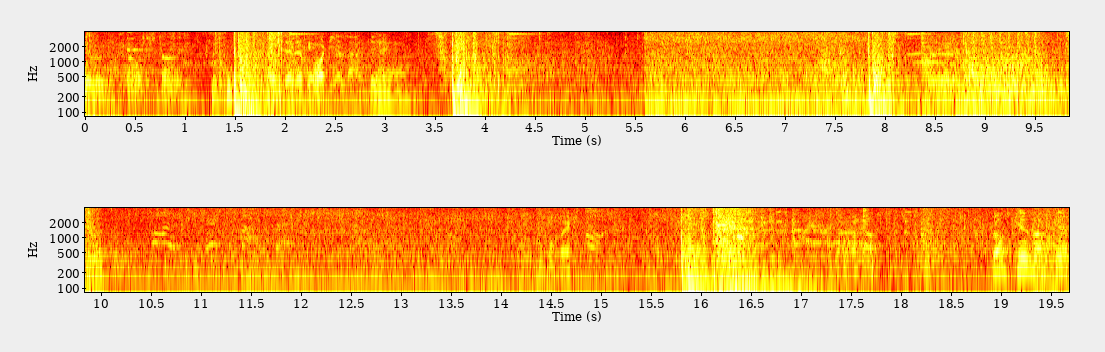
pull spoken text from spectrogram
Mir geklaut, Stahl. Der, der vor dir lag. Ja, ja. Oh. Roadkill, Roadkill.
